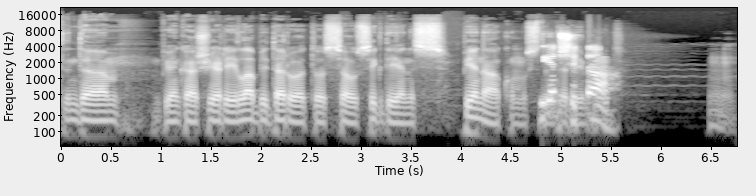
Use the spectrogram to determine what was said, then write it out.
Tad um, vienkārši arī labi darot tos savus ikdienas pienākumus. Tieši tā. Hmm.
